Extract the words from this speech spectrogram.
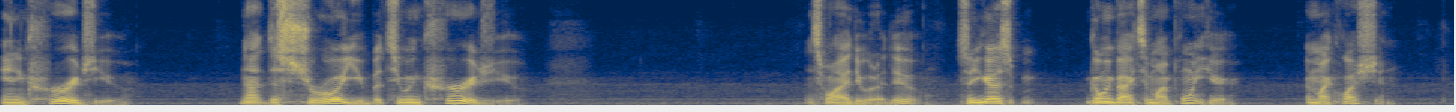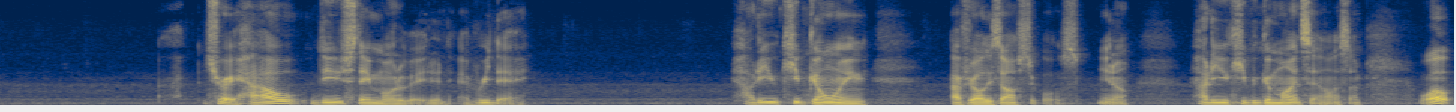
and encourage you. Not destroy you, but to encourage you. That's why I do what I do. So, you guys, going back to my point here and my question Trey, how do you stay motivated every day? How do you keep going after all these obstacles? You know, how do you keep a good mindset all this time? Well,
